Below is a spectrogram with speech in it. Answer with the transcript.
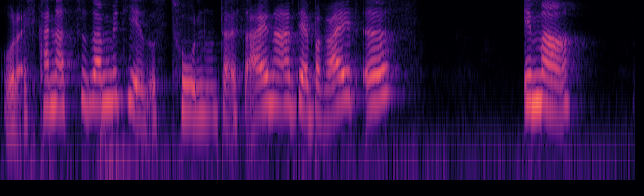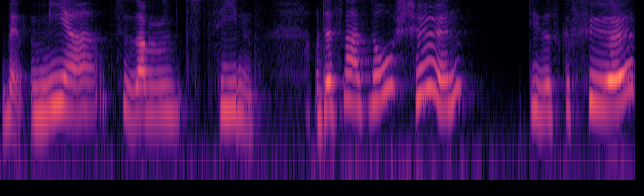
Oder ich kann das zusammen mit Jesus tun. Und da ist einer, der bereit ist, immer mit mir zusammen zu ziehen. Und das war so schön, dieses Gefühl,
